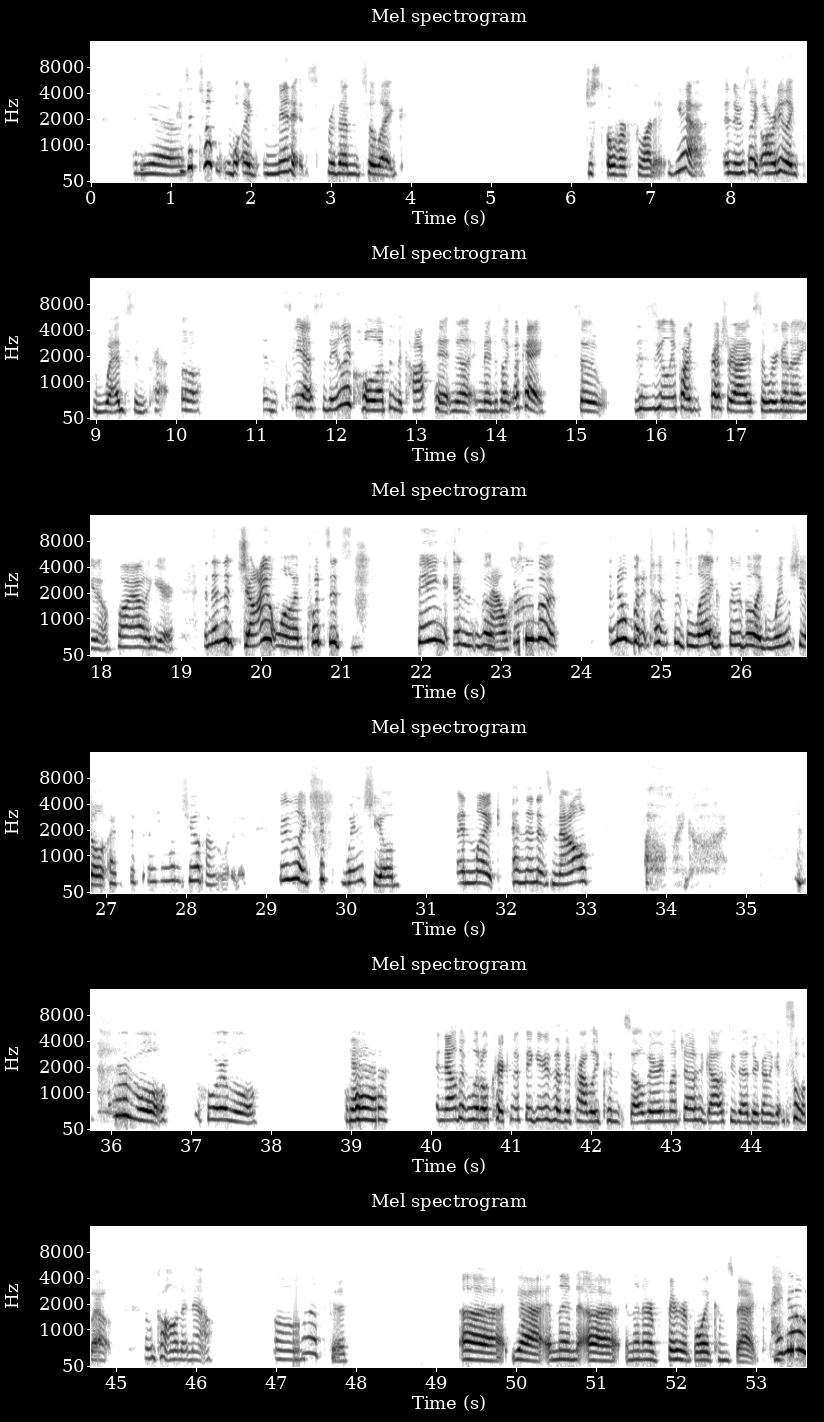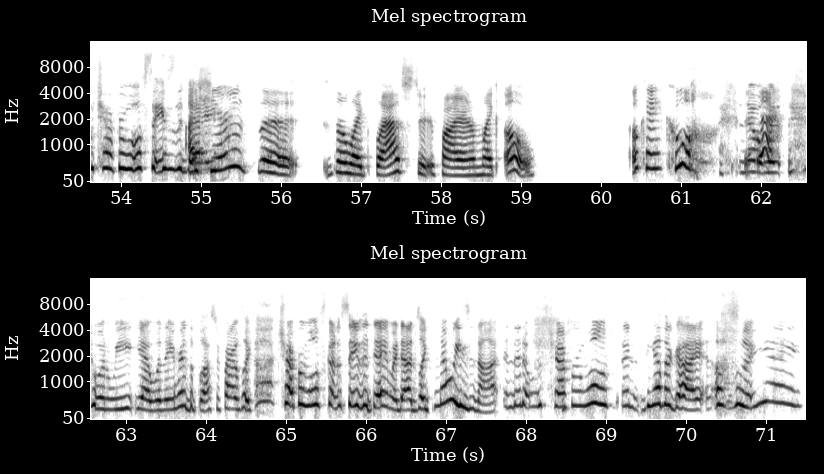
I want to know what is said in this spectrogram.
and, Yeah. Because it took like minutes for them to like, Just over flood it. yeah. And there's like already like webs and crap. Oh. And so yeah, so they like hole up in the cockpit, and the Amanda's like, okay, so this is the only part that's pressurized, so we're gonna, you know, fly out of here. And then the giant one puts its thing in the Mouth. through the no, but it puts its leg through the like windshield. I- Is it a windshield? I don't know what it is. Through the like ship windshield, and like, and then its mouth. Oh my god! Horrible, horrible. Yeah. And now the little Krykna figures that they probably couldn't sell very much of at Galaxy's Edge are gonna get sold out. I'm calling it now. Um, Well, that's good. Uh yeah, and then uh and then our favorite boy comes back. I know Trevor Wolf saves the day. I hear the the like blaster fire and I'm like, "Oh. Okay, cool." No, when, when we yeah, when they heard the blaster fire, I was like, Trapper Wolf's gonna save the day. My dad's like, No, he's not. And then it was Trapper Wolf and the other guy, and I was like, Yay.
